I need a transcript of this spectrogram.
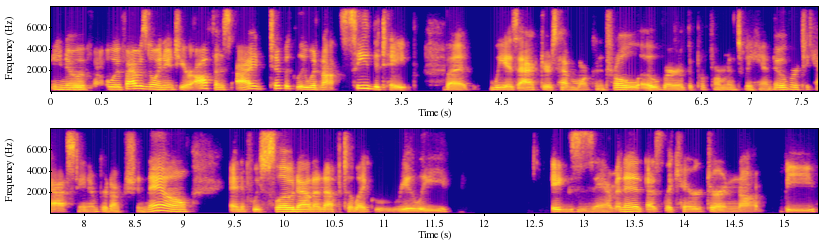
you know mm-hmm. if, if i was going into your office i typically would not see the tape but we as actors have more control over the performance we hand over to casting and production now and if we slow down enough to like really examine it as the character and not be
